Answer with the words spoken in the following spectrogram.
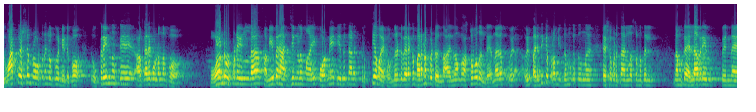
ഇവാക്വേഷൻ പ്രവർത്തനങ്ങൾക്ക് വേണ്ടിയിട്ട് ഇപ്പോൾ ഉക്രൈനിൽ നിന്നൊക്കെ ആൾക്കാരെ കൊണ്ടുവന്നപ്പോൾ പോളണ്ട് ഉൾപ്പെടെയുള്ള സമീപ രാജ്യങ്ങളുമായി കോർഡിനേറ്റ് ചെയ്തിട്ടാണ് കൃത്യമായിട്ട് ഒന്ന് രണ്ട് പേരൊക്കെ മരണപ്പെട്ടു. അതിൽ നമുക്ക് നഷ്ടബോധമുണ്ട്. എന്നാലും ഒരു പരിധിക്കപ്പുറം യുദ്ധമുഖത്ത് നിന്ന് രക്ഷപ്പെടുത്താനുള്ള ശ്രമത്തിൽ നമുക്ക് എല്ലാവരെയും പിന്നെ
